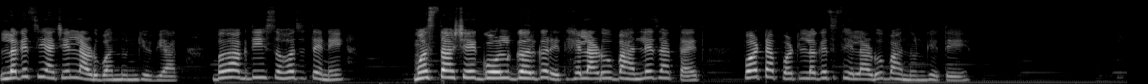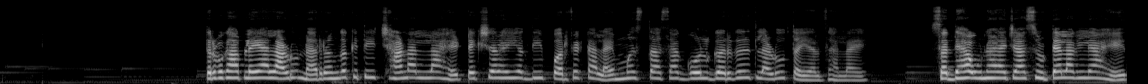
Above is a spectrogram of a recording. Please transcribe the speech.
लगेच याचे लाडू बांधून घेऊयात. बघा अगदी सहजतेने मस्त असे गोल गरगरीत हे लाडू बांधले जात आहेत पटापट लगेच हे लाडू बांधून घेते. तर बघा आपल्या या लाडूंना रंग किती छान आलेला आहे. टेक्स्चरही अगदी परफेक्ट आलाय. मस्त असा गोल गरगरीत लाडू तयार झालाय. सध्या उन्हाळ्याच्या सुट्ट्या लागल्या आहेत.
